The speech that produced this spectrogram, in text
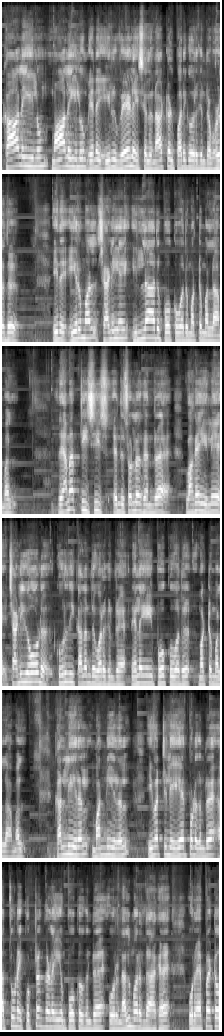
காலையிலும் மாலையிலும் என இரு வேளை சில நாட்கள் பருகி வருகின்ற பொழுது இது இருமல் சளியை இல்லாது போக்குவது மட்டுமல்லாமல் எமப்டிசிஸ் என்று சொல்லுகின்ற வகையிலே சளியோடு குருதி கலந்து வருகின்ற நிலையை போக்குவது மட்டுமல்லாமல் கல்லீரல் மண்ணீரல் இவற்றிலே ஏற்படுகின்ற அத்துணை குற்றங்களையும் போக்குகின்ற ஒரு நல்மருந்தாக ஒரு எப்பட்டோ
